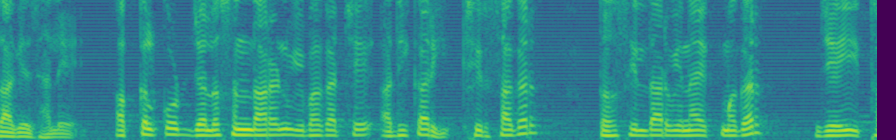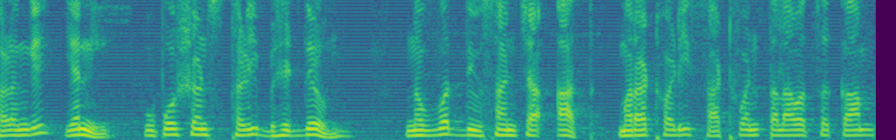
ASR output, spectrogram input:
जागे झाले. अक्कलकोट जलसंधारण विभागाचे अधिकारी क्षीरसागर तहसीलदार विनायक मगर जेई थळंगे यांनी उपोषणस्थळी भेट देऊन नव्वद दिवसांच्या आत मराठवाडी साठवण तलावाचं काम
